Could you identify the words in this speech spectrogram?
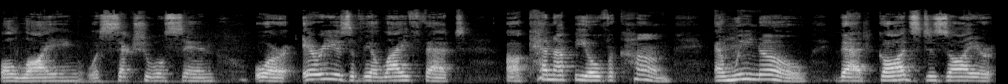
or lying or sexual sin or areas of their life that uh, cannot be overcome. And we know that God's desire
